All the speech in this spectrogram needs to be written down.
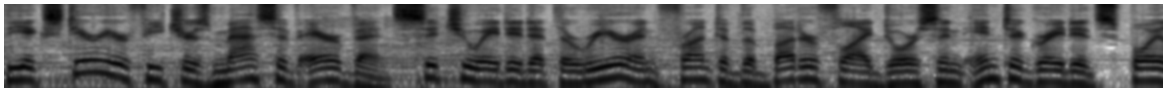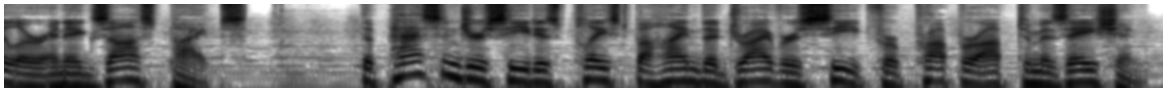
The exterior features massive air vents situated at the rear and front of the Butterfly Dorson integrated spoiler and exhaust pipes. The passenger seat is placed behind the driver's seat for proper optimization.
